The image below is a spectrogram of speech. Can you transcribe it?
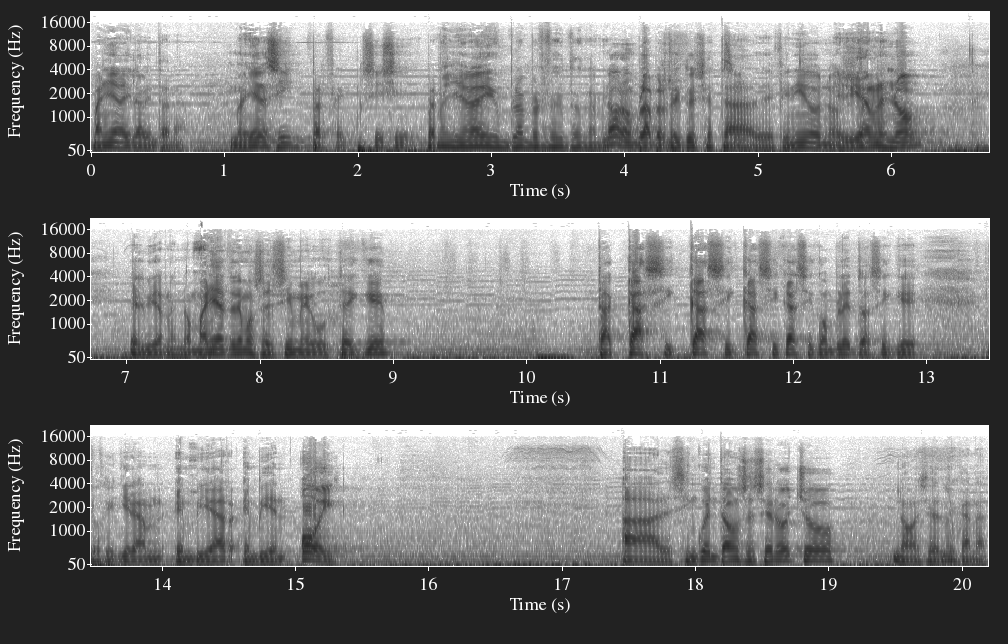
Mañana hay la ventana. Mañana sí. Perfecto. Sí, sí. Perfecto. Mañana hay un plan perfecto también. No, no, un plan perfecto ya está definido. no El sé. viernes no. El viernes no. Mañana tenemos el sí me gusta y qué. Está casi, casi, casi, casi completo. Así que los que quieran enviar, envíen hoy al 501108. No, ese es el de canal.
